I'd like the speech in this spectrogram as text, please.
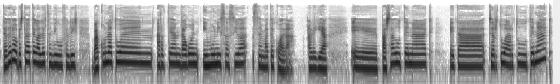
Eta gero, beste bate galdetzen digu, Feliz, bakunatuen artean dagoen immunizazioa zenbatekoa da. Alegia, e, pasa dutenak eta txertua hartu dutenak,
